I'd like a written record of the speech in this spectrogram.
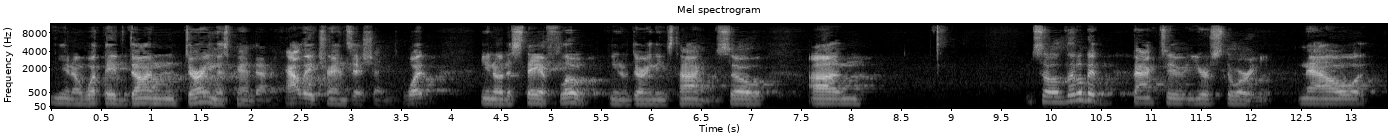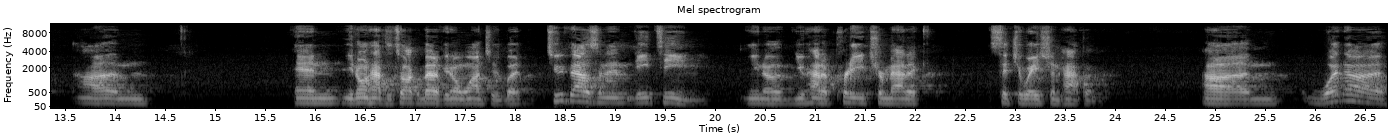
you know what they've done during this pandemic, how they transitioned, what you know to stay afloat, you know, during these times. So. Um, so a little bit back to your story now, um, and you don't have to talk about it if you don't want to, but 2018, you know, you had a pretty traumatic situation happen. Um, what, uh,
